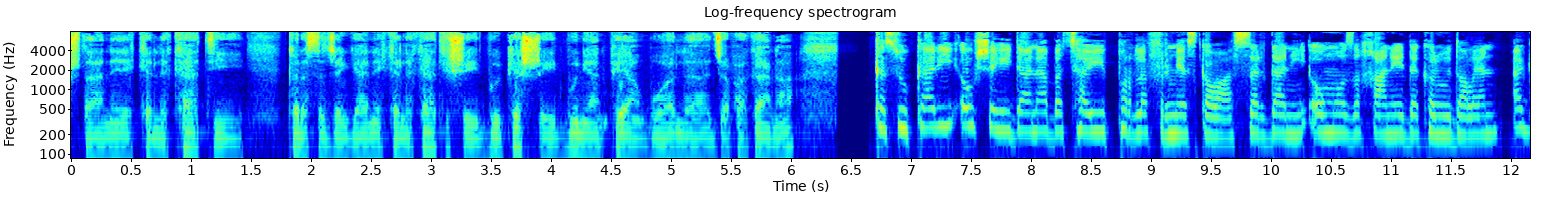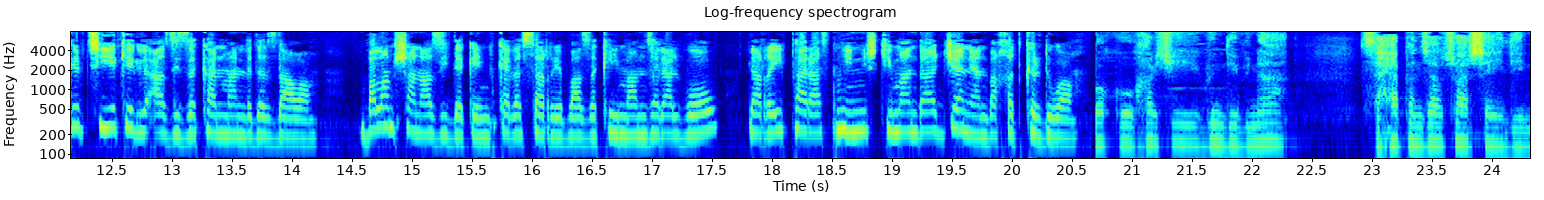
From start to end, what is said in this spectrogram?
شتانەیە کە لە کاتی کەرەستە جەنگیانەی کە لە کاتی شەهید بوون پێش شەهید بوونیان پێیان بووە لە جەبهەکانا کەسوکاری ئەو شەهیدانە بە چاوی پڕ لە فرمێسکەوە سەردانی ئەو مۆزەخانەیە دەکەن و دەڵێن، ئەگەرچی یەکێک لە ئازیزەکانمان لەدەستداوە، بەڵام شانازی دەکەین کە لەسەر رێبازەکەی مام جەلال بووە و لە رێی پاراستنی نیشتیماندا گیانیان بەخت کردووە. وەکو خەڵکی گوندی بنا ساحەب پەنجا و چوار شەهیدین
